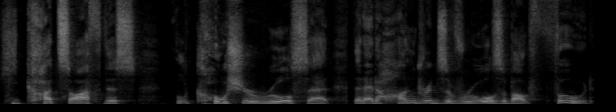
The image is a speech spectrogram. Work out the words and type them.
he cuts off this kosher rule set that had hundreds of rules about food.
